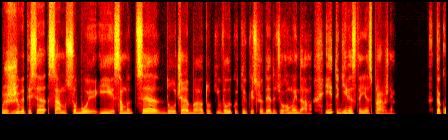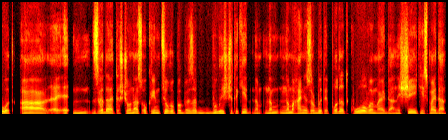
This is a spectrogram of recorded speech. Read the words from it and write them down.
живитися сам собою, і саме це долучає багато велику кількість людей до цього майдану, і тоді він стає справжнім. Так от, а е, згадайте, що у нас, окрім цього, були ще такі нам, нам- намагання зробити податковий майдан, і ще якийсь майдан.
